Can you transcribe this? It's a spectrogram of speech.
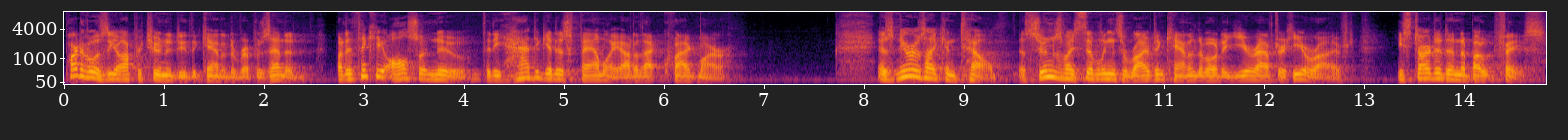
Part of it was the opportunity that Canada represented, but I think he also knew that he had to get his family out of that quagmire. As near as I can tell, as soon as my siblings arrived in Canada about a year after he arrived, he started an about face.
